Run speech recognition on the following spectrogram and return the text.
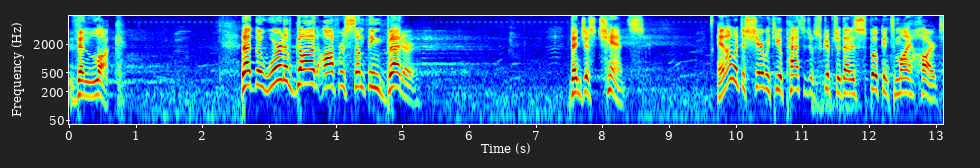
than luck. That the Word of God offers something better than just chance. And I want to share with you a passage of scripture that has spoken to my heart.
